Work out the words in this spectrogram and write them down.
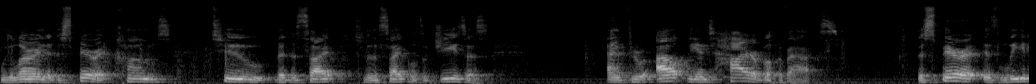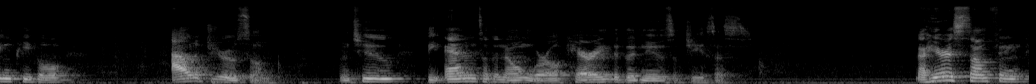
we learn that the Spirit comes to the, disciples, of Jesus. And throughout the entire book of Acts, the Spirit is leading people out of Jerusalem into the ends of the known world, carrying the good news of Jesus. Now, here is something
